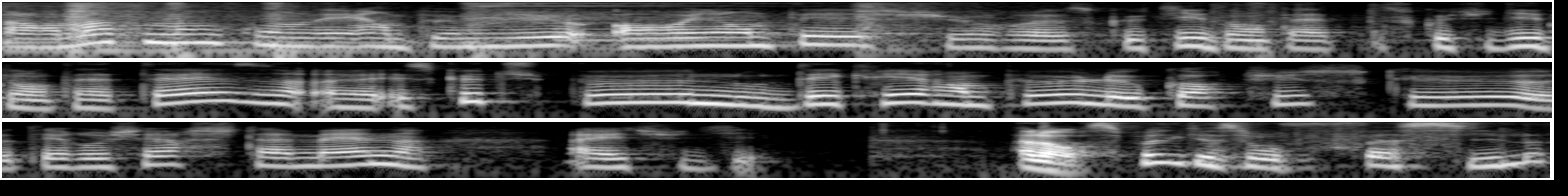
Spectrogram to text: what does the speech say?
Alors maintenant qu'on est un peu mieux orienté sur euh, ce que tu dis dans ta, dans ta thèse, euh, est-ce que tu peux nous décrire un peu le corpus que euh, tes recherches t'amènent à étudier? Alors, c'est pas une question facile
